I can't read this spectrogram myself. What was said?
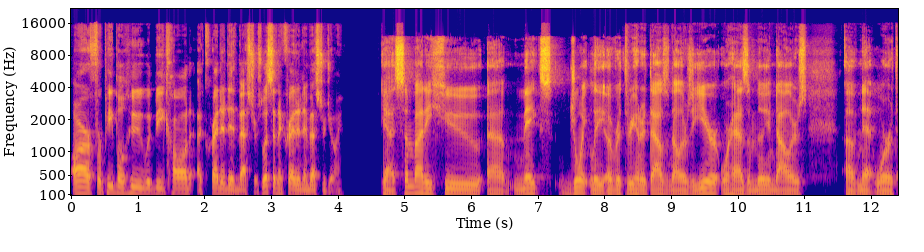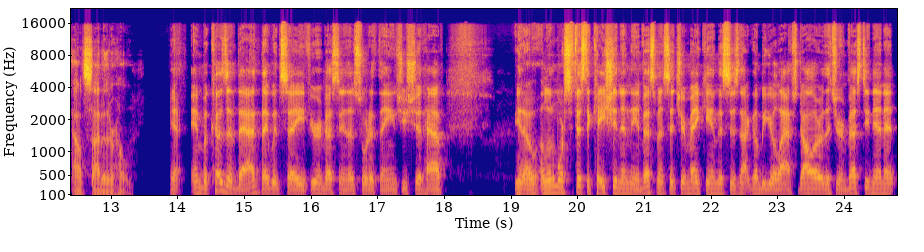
are for people who would be called accredited investors. What's an accredited investor, Joey? Yeah, somebody who uh, makes jointly over three hundred thousand dollars a year or has a million dollars of net worth outside of their home. Yeah, and because of that, they would say if you're investing in those sort of things, you should have you know a little more sophistication in the investments that you're making. This is not going to be your last dollar that you're investing in it.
